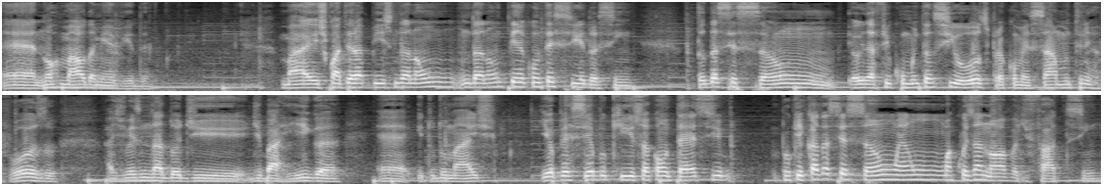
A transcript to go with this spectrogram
é, normal da minha vida. Mas com a terapia isso ainda não, ainda não tem acontecido assim. Toda sessão eu ainda fico muito ansioso para começar, muito nervoso. Às vezes me dá dor de, de barriga é, e tudo mais. E eu percebo que isso acontece porque cada sessão é uma coisa nova de fato, sim.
